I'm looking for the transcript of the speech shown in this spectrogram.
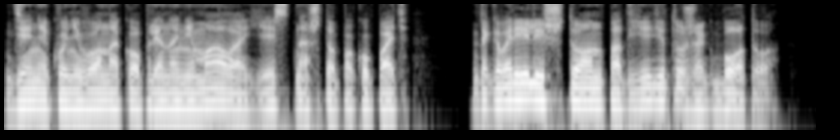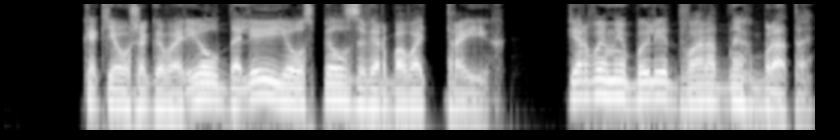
Денег у него накоплено немало, есть на что покупать. Договорились, что он подъедет уже к боту. Как я уже говорил, далее я успел завербовать троих. Первыми были два родных брата.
